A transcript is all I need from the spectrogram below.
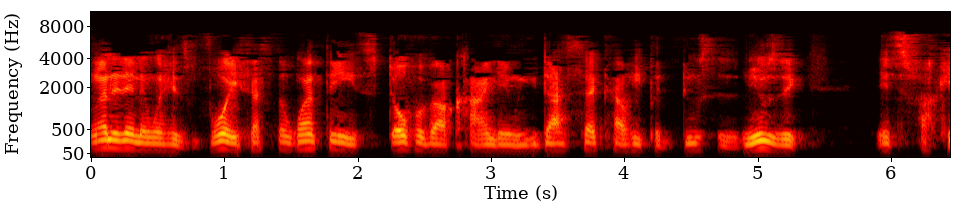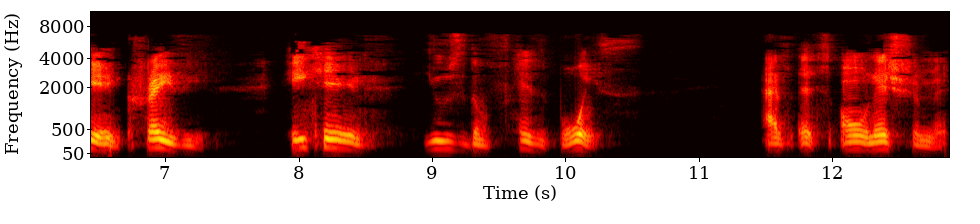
blending it in with his voice. That's the one thing that's dope about Kanye. When you dissect how he produces music, it's fucking crazy. He can use the his voice as its own instrument.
